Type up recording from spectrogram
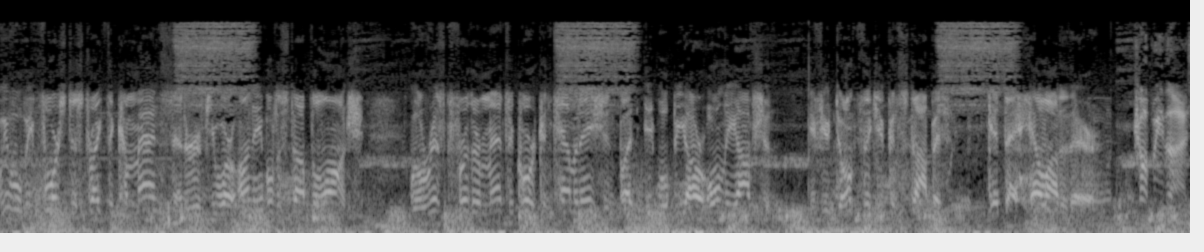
We will be forced to strike the command center if you are unable to stop the launch. We'll risk further Manticore contamination, but it will be our only option. If you don't think you can stop it, get the hell out of there. Copy that.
